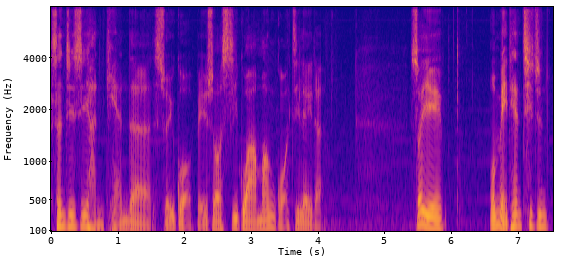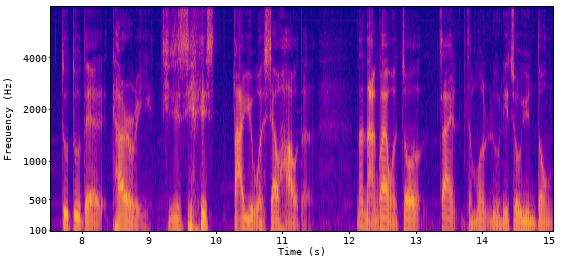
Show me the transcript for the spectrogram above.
甚至是很甜的水果，比如说西瓜、芒果之类的，所以。我每天吃进肚肚的 calorie 其实是 大于我消耗的，那难怪我做再怎么努力做运动，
